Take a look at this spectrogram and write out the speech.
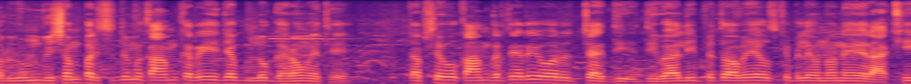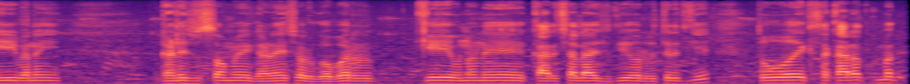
और उन विषम परिस्थितियों में काम कर रही है जब लोग घरों में थे, तब से वो काम करते रहे और चाहे दिवाली पे तो अब है, उसके पहले उन्होंने राखी बनाई, गणेश उत्सव में गणेश और गोबर के उन्होंने कार्यशाला आयोजित की और वितरित किए तो वो एक सकारात्मक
